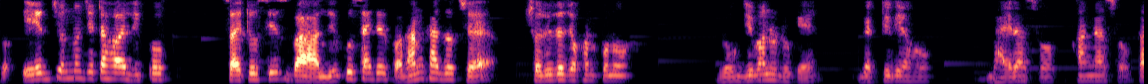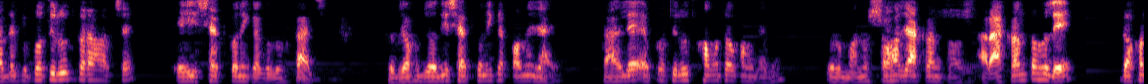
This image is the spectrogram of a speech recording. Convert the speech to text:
তো এর জন্য যেটা হয় লিকোসাইটোসিস বা লিউকোসাইটের প্রধান কাজ হচ্ছে, শরীরে যখন কোনো রোগ জীবাণু ঢুকে ব্যাকটেরিয়া হোক ভাইরাস হোক, ফাঙ্গাস হোক, তাদেরকে প্রতিরোধ করা হচ্ছে এই শ্বেতকণিকাগুলোর কাজ। তো যখন যদি শ্বেতকণিকা কমে যায়, তাহলে প্রতিরোধ ক্ষমতাও কমে যাবে তো মানুষ সহজে আক্রান্ত হবে। আর আক্রান্ত হলে তখন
